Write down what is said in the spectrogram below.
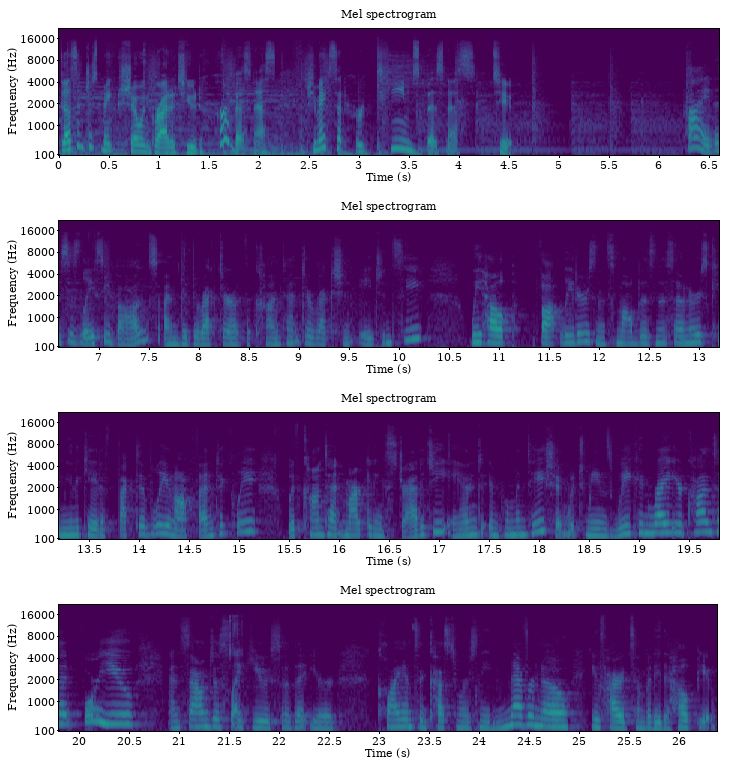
doesn't just make showing gratitude her business, she makes it her team's business too. Hi, this is Lacey Boggs. I'm the director of the Content Direction Agency. We help thought leaders and small business owners communicate effectively and authentically with content marketing strategy and implementation, which means we can write your content for you and sound just like you so that your clients and customers need never know you've hired somebody to help you.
